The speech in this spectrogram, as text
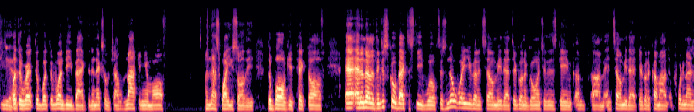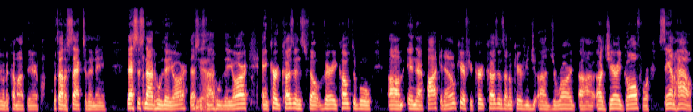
Yeah. But the the what the one D back did an excellent job of knocking him off, and that's why you saw the the ball get picked off. And, and another thing, just go back to Steve Wilks. There's no way you're going to tell me that they're going to go into this game um, um, and tell me that they're going to come out. 49ers are going to come out there without a sack to their name. That's just not who they are. That's yeah. just not who they are. And Kirk Cousins felt very comfortable um, in that pocket. And I don't care if you're Kirk Cousins, I don't care if you're uh, Gerard, uh, uh, Jared Goff, or Sam Howell.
